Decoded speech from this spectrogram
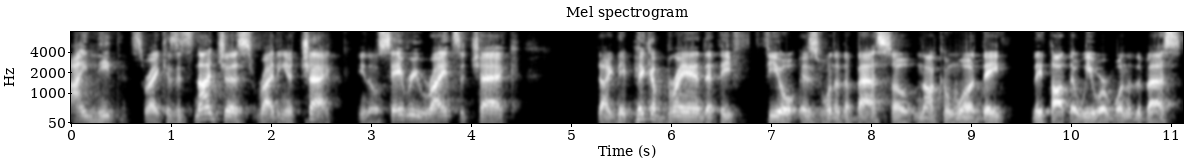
i need this right? Because it's not just writing a check. You know savory writes a check. Like they pick a brand that they feel is one of the best so knock on wood they they thought that we were one of the best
